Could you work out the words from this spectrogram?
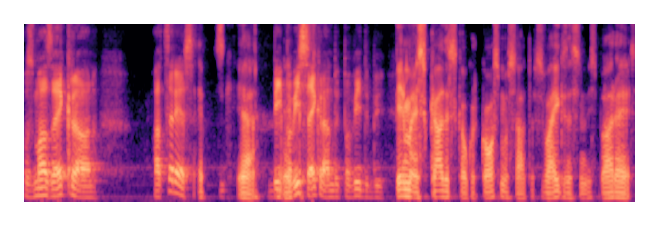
uz maza ekrāna. Atceries? Jā, Bija pa visu ekrānu, bet pa vidu bija. Pirmais kadrs kaut kur kosmosā, tur zvaigznes un vispārējais.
